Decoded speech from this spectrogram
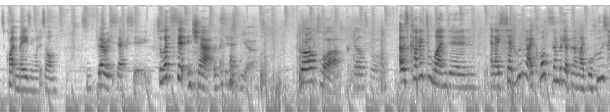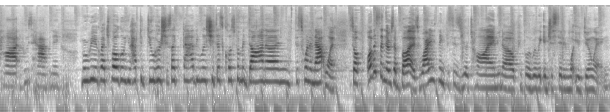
It's quite amazing when it's on. It's very sexy. So let's sit and chat. Let's sit here. Girl talk. Girl talk. I was coming to London and I said, who did I, I called somebody up and I'm like, well, who's hot? Who's happening? Maria Grachvogel, you have to do her. She's like fabulous. She does clothes for Madonna and this one and that one. So all of a sudden there's a buzz. Why do you think this is your time? You know, people are really interested in what you're doing.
